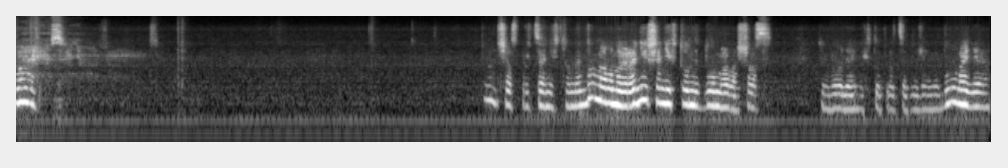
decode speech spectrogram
Ой. Ну, зараз про це ніхто не думав, воно і раніше ніхто не думав, а зараз тим більше ніхто про це дуже не думає.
